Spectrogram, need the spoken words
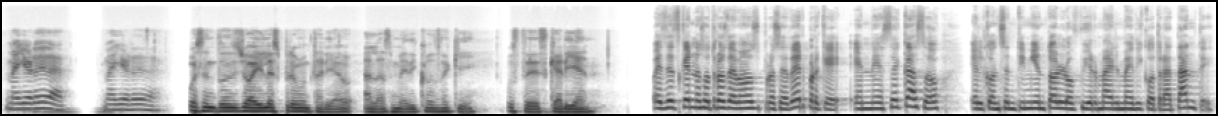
Mayor de edad. Mayor de edad. Pues entonces yo ahí les preguntaría a las médicos de aquí, ¿ustedes qué harían? Pues es que nosotros debemos proceder porque en ese caso el consentimiento lo firma el médico tratante.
